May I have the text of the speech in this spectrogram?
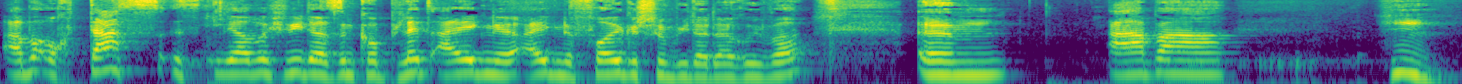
Aber auch das ist, glaube ich, wieder so eine komplett eigene, eigene Folge schon wieder darüber. Ähm, aber, hm.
